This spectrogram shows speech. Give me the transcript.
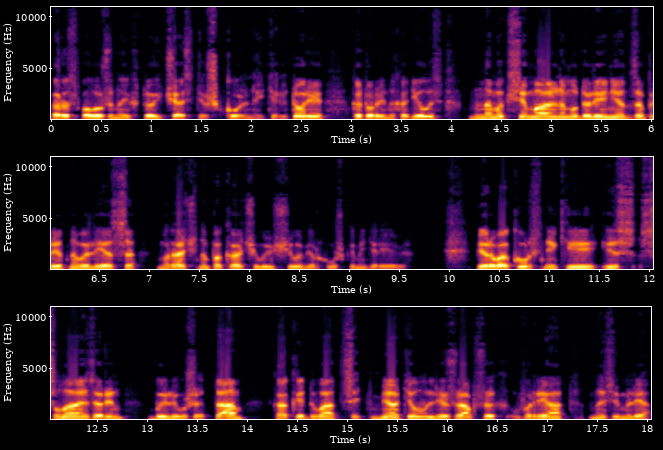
расположенной в той части школьной территории, которая находилась на максимальном удалении от запретного леса, мрачно покачивающего верхушками деревьев. Первокурсники из Слайзерин были уже там, как и двадцать метел, лежавших в ряд на земле.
